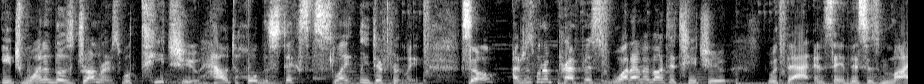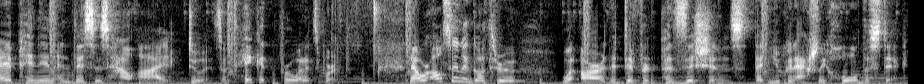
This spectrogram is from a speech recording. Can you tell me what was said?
Each one of those drummers will teach you how to hold the sticks slightly differently. So I just want to preface what I'm about to teach you with that and say this is my opinion and this is how I do it. So take it for what it's worth. Now we're also going to go through what are the different positions that you can actually hold the stick.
